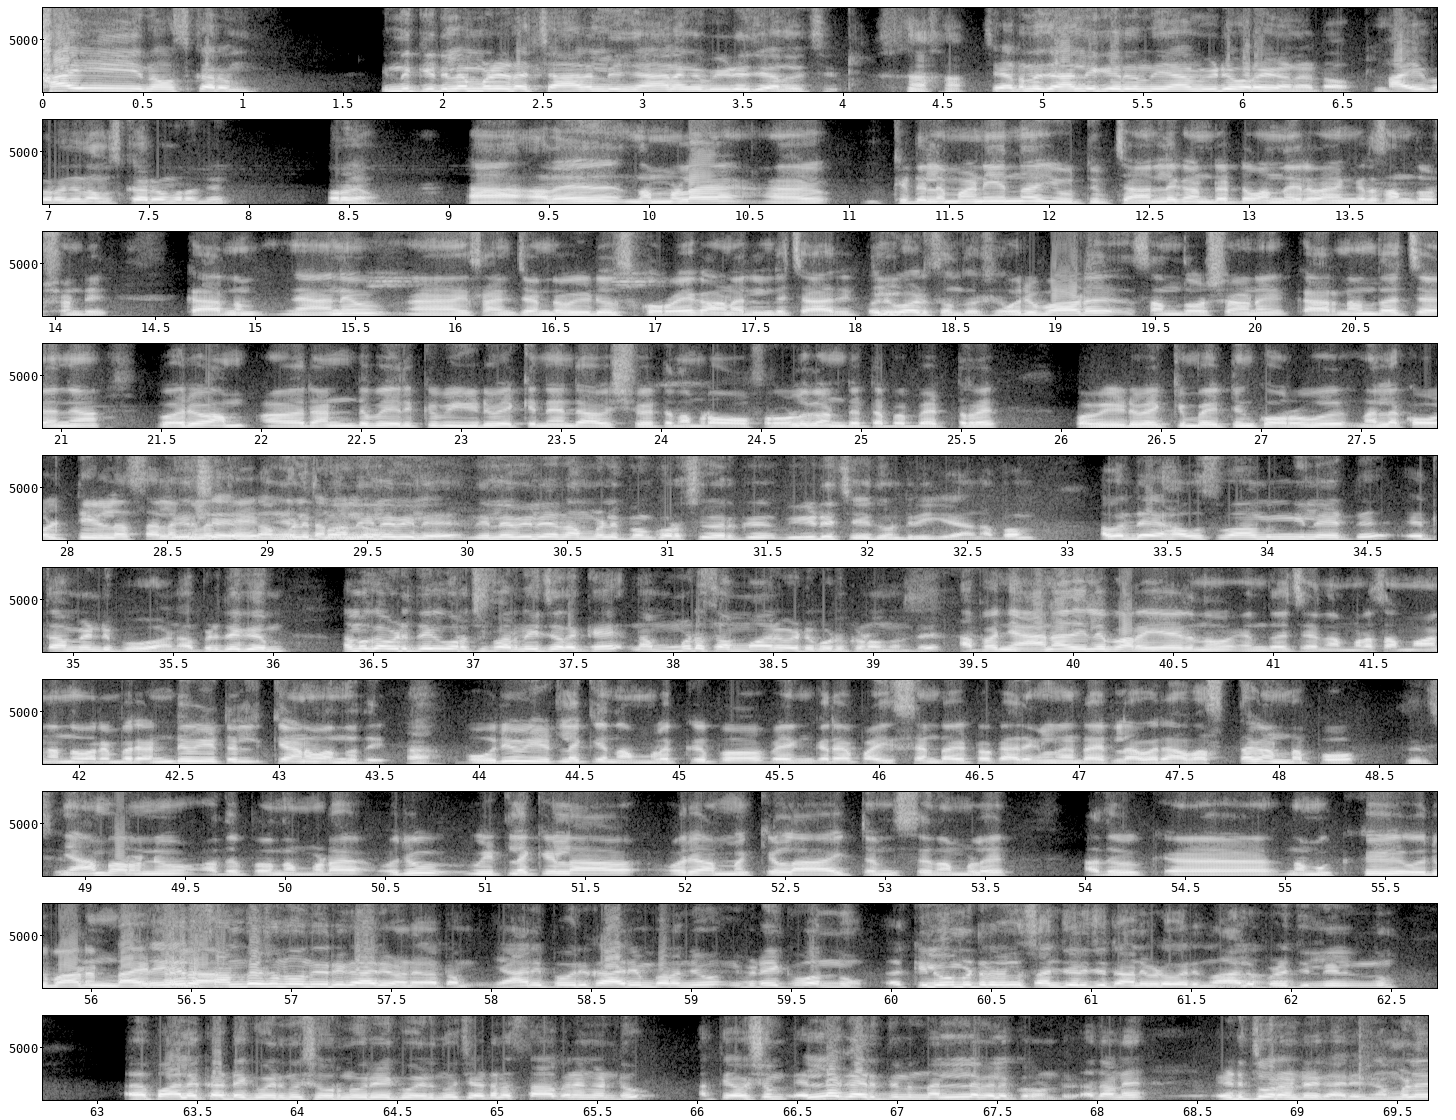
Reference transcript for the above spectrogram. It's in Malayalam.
ഹായ് നമസ്കാരം. ഇന്ന് കിടിലമ്പഴിയുടെ ചാനലിൽ ഞാൻ അങ്ങ് വീഡിയോ ചെയ്യാന്ന് വെച്ച്. ചേട്ടന്റെ ചാനലിൽ കയറി ഞാൻ വീഡിയോ പറയുകയാണ് കേട്ടോ. ഹായ് പറഞ്ഞു നമസ്കാരം പറഞ്ഞു. പറഞ്ഞോ? ആ അതായത് നമ്മളെ കിടിലമണി എന്ന യൂട്യൂബ് ചാനൽ കണ്ടിട്ട് വന്നതിൽ ഭയങ്കര സന്തോഷമുണ്ട്. കാരണം ഞാനും സഞ്ജന്റെ വീഡിയോസ് കുറെ കാണലുണ്ട് ചാരിറ്റി ഒരുപാട് സന്തോഷം. ഒരുപാട് സന്തോഷമാണ്. കാരണം എന്താ വെച്ച് കഴിഞ്ഞാൽ ഒരു രണ്ടുപേർക്ക് പേർക്ക് വീട് വെക്കുന്നതിന്റെ ആവശ്യമായിട്ട് നമ്മുടെ ഓഫറുകൾ കണ്ടിട്ട് അപ്പൊ ബെറ്റർ ഇപ്പൊ വീട് വെക്കുമ്പോ ഏറ്റവും കുറവ് നല്ല ക്വാളിറ്റി ഉള്ള സ്ഥലങ്ങൾ നമ്മളിപ്പോ നിലവിൽ നിലവിൽ നമ്മളിപ്പം കുറച്ചു പേർക്ക് വീട് ചെയ്തുകൊണ്ടിരിക്കുകയാണ്. അപ്പം അവരുടെ ഹൗസ് വാമിങ്ങിലേക്ക് എത്താൻ വേണ്ടി പോവാണ് അപ്പോഴത്തേക്കും നമുക്ക് അവിടത്തേക്ക് കുറച്ച് ഫർണിച്ചറൊക്കെ നമ്മുടെ സമ്മാനമായിട്ട് കൊടുക്കണമെന്നുണ്ട്. അപ്പൊ ഞാൻ അതിൽ പറയായിരുന്നു എന്താ വെച്ചാൽ നമ്മുടെ സമ്മാനം എന്ന് പറയുമ്പോൾ രണ്ട് വീട്ടിലേക്കാണ് വന്നത്. അപ്പൊ ഒരു വീട്ടിലേക്ക് നമ്മൾക്ക് ഇപ്പൊ ഭയങ്കര പൈസ ഉണ്ടായിട്ടോ കാര്യങ്ങളൊന്നും ഉണ്ടായിട്ടില്ല. അവരെ അവസ്ഥ കണ്ടപ്പോ ഞാൻ പറഞ്ഞു അതിപ്പോ നമ്മുടെ ഒരു വീട്ടിലേക്കുള്ള ഒരു അമ്മയ്ക്കുള്ള ഐറ്റംസ് നമ്മൾ അത് നമുക്ക് ഒരുപാട് ഉണ്ടായിട്ടില്ല സന്തോഷം തോന്നിയ ഒരു കാര്യമാണ്. കേട്ടോ ഞാനിപ്പോ ഒരു കാര്യം പറഞ്ഞു ഇവിടേക്ക് വന്നു. കിലോമീറ്ററുകൾ സഞ്ചരിച്ചിട്ടാണ് ഇവിടെ വരുന്നത്. ആലപ്പുഴ ജില്ലയിൽ നിന്നും പാലക്കാട്ടേക്ക് വരുന്നു ഷൊർണൂരേക്ക് വരുന്നു. ചേട്ടന്റെ സ്ഥാപനം കണ്ടു. അത്യാവശ്യം എല്ലാ കാര്യത്തിനും നല്ല വിലക്കുറവുണ്ട്. അതാണ് എടുത്തു പറയേണ്ട ഒരു കാര്യം. നമ്മൾ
